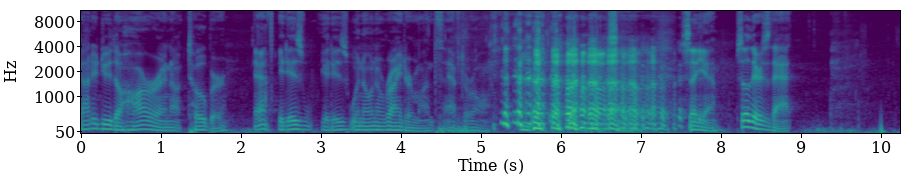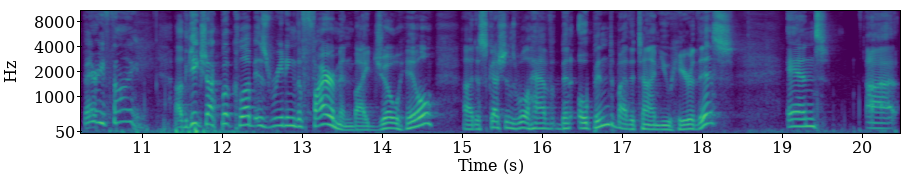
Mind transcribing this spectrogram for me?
gotta do the horror in October. Yeah. It is it is Winona Ryder month after all. so, so yeah, so there's that. Very fine. Uh, the Geek Shock Book Club is reading The Fireman by Joe Hill. Uh, discussions will have been opened by the time you hear this. And uh,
